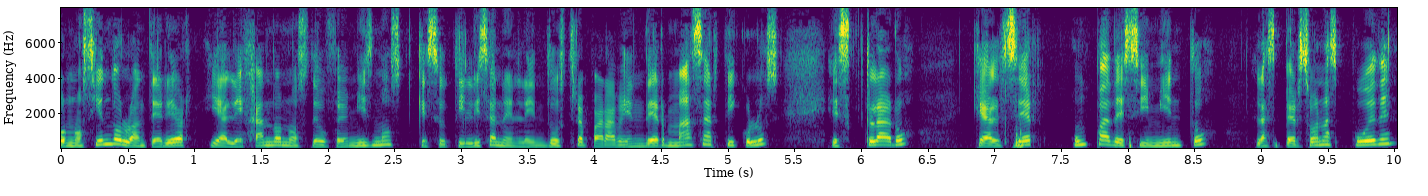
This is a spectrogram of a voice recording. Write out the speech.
Conociendo lo anterior y alejándonos de eufemismos que se utilizan en la industria para vender más artículos, es claro que al ser un padecimiento, las personas pueden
